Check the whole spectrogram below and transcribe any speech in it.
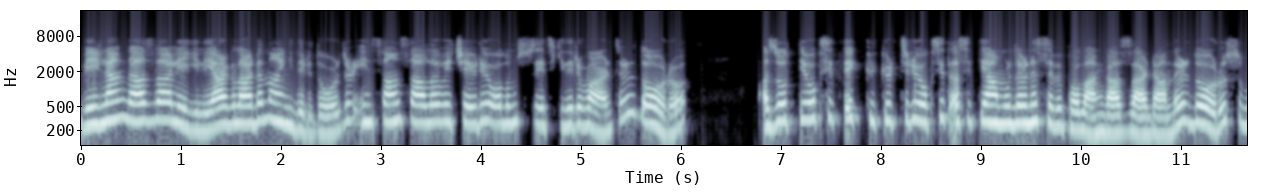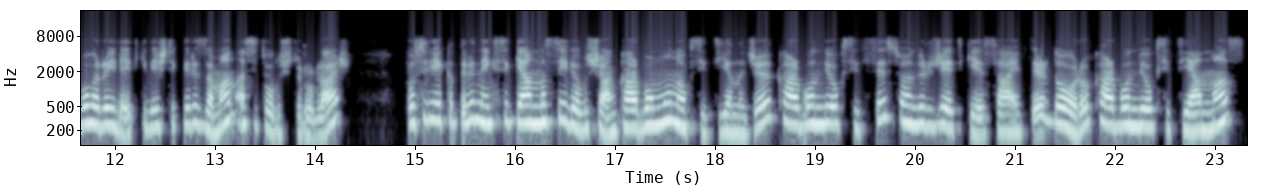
Verilen gazlarla ilgili yargılardan hangileri doğrudur? İnsan sağlığı ve çevreye olumsuz etkileri vardır. Doğru. Azot dioksit ve kükürt trioksit asit yağmurlarına sebep olan gazlardandır. Doğru. Su buharı ile etkileştikleri zaman asit oluştururlar. Fosil yakıtların eksik yanması ile oluşan karbon monoksit yanıcı, karbondioksit ise söndürücü etkiye sahiptir. Doğru. Karbondioksit yanmaz.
